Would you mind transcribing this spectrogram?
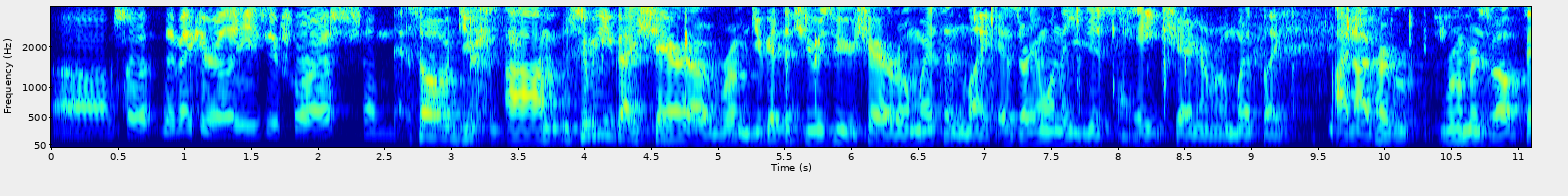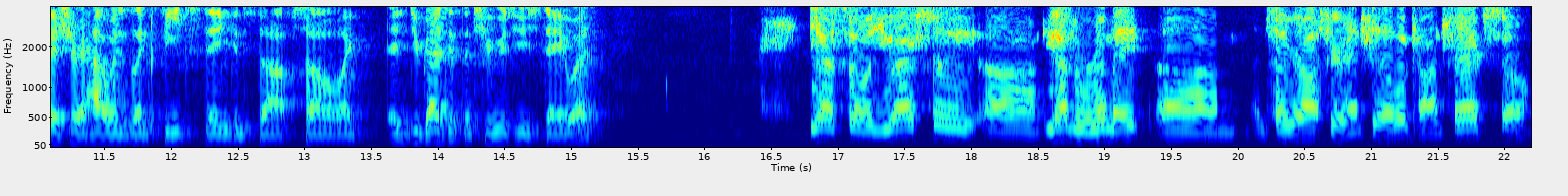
um, so they make it really easy for us. And So, do you, um, assuming you guys share a room, do you get to choose who you share a room with? And like, is there anyone that you just hate sharing a room with? Like, I know I've heard r- rumors about Fischer how his like feet stink and stuff. So, like, eh, do you guys get to choose who you stay with? Yeah, so you actually um, you have a roommate um, until you're off your entry level contract. So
